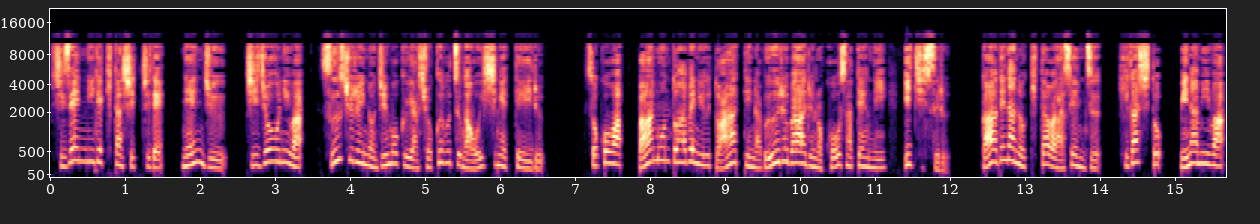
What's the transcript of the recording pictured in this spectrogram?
自然にできた湿地で年中地上には数種類の樹木や植物が生い茂っている。そこはバーモントアベニューとアーティナ・ブールバールの交差点に位置する。ガーデナの北はアセンズ、東と南は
